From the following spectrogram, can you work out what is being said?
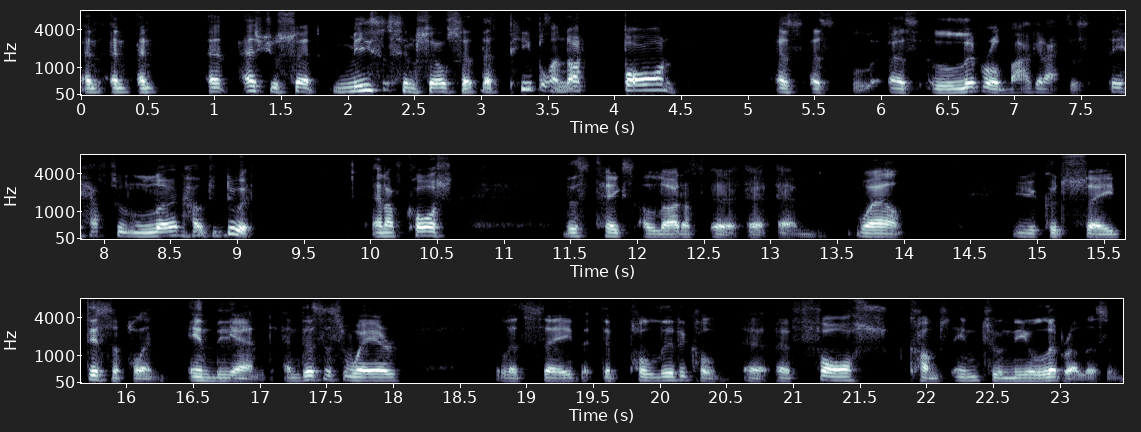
and and and, and as you said, Mises himself said that people are not born as as as liberal market actors. They have to learn how to do it. And of course, this takes a lot of uh, uh, um, well, you could say discipline in the end. And this is where, let's say, that the political uh, uh force comes into neoliberalism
